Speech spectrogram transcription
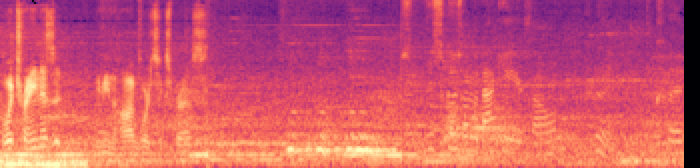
What train is it? You mean the Hogwarts Express? This goes on the back of your phone. Could. Could.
